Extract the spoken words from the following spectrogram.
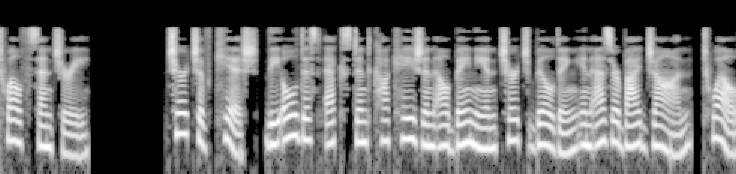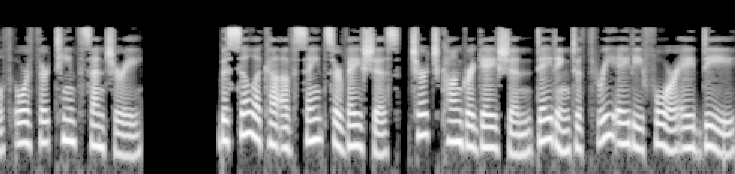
12th century. Church of Kish, the oldest extant Caucasian Albanian church building in Azerbaijan, 12th or 13th century. Basilica of Saint Servatius, church congregation dating to 384 AD,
